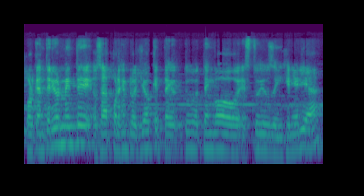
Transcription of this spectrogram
Porque anteriormente, o sea, por ejemplo, yo que tengo estudios de ingeniería,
